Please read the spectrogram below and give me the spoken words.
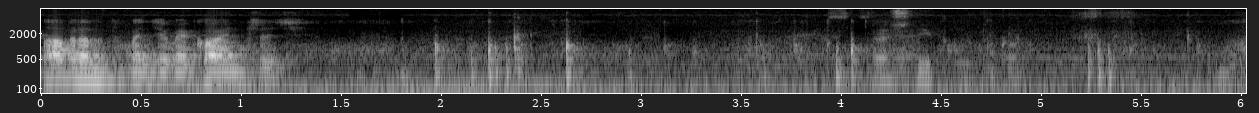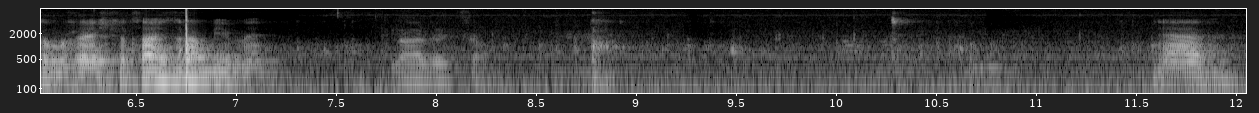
Dobra, no to będziemy kończyć. Strasznie krótko. To może jeszcze coś zrobimy? No ale co? Nie wiem.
